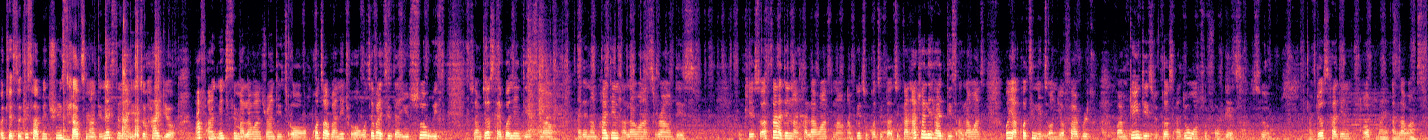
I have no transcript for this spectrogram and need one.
okay so this have been traced out now. The next thing now is to add your half an inch seam allowance around it or quarter of an inch or whatever it is that you sew with. So i'm just eyeballing this now and then i'm adding allowance around this. Okay so after adding my allowance now i'm going to cut it out. You can actually add this allowance when you're cutting it on your fabric but i'm doing this because i don't want to forget. So i'm just adding up my allowance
